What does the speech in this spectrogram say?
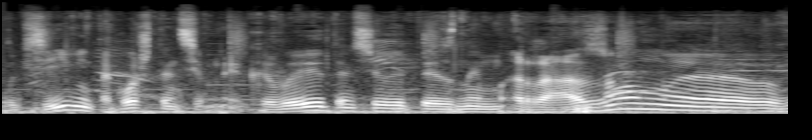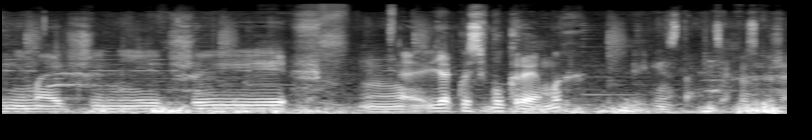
Олексій, він також танцівник. Ви танцюєте з ним разом е, в Німеччині чи якось в окремих інстанціях? Розкажи.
